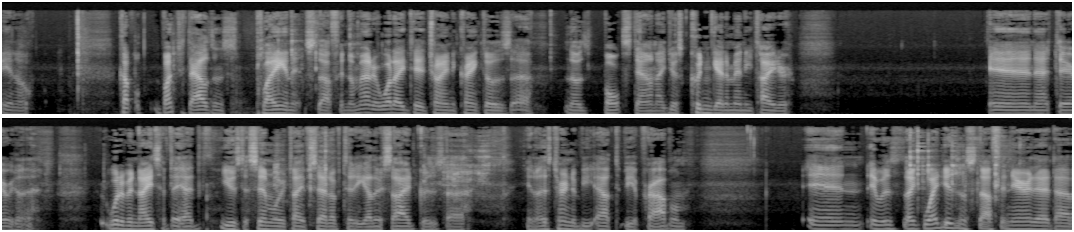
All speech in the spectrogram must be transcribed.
you know, couple bunch of thousands playing it stuff, and no matter what I did trying to crank those uh, those bolts down, I just couldn't get them any tighter. And that there uh, would have been nice if they had used a similar type setup to the other side, because uh, you know this turned to be out to be a problem and it was like wedges and stuff in there that uh,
